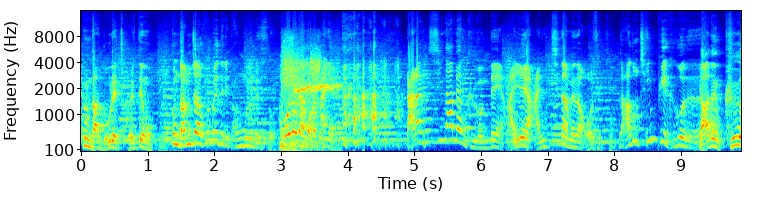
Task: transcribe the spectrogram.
그럼 나 노래 절대 못 불러 그럼 남자 후배들이 방문을 했어. 어려라고 하지. 아니야. 나랑 친하면 그건데 아예 안 친하면 어색해 나도 창피해 그거는. 나는 그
